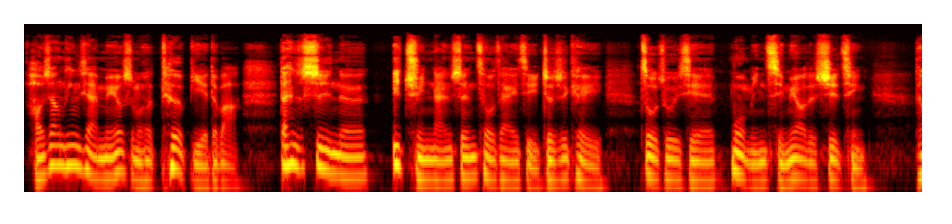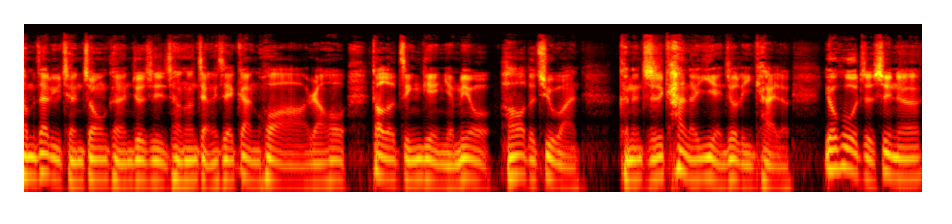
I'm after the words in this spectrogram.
好像听起来没有什么特别的吧？但是呢，一群男生凑在一起，就是可以做出一些莫名其妙的事情。他们在旅程中可能就是常常讲一些干话啊，然后到了景点也没有好好的去玩，可能只是看了一眼就离开了。又或者是呢，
